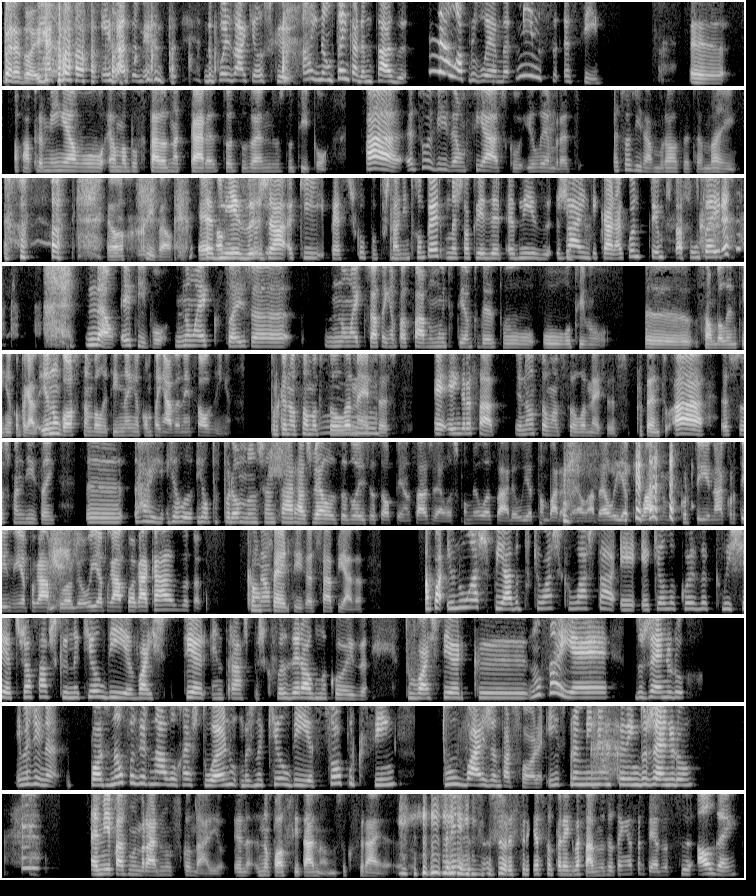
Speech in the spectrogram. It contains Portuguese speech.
Para dois. Exatamente. Depois há aqueles que, ai, não tem cara metade, não há problema, mime-se a si. Eh, opá, para mim é, o- é uma bufetada na cara todos os anos, do tipo: Ah, a tua vida é um fiasco, e lembra-te, a tua vida amorosa também. é horrível. É A Denise já aqui, peço desculpa por estar a interromper, mas só queria dizer, a Denise já a indicar há quanto tempo está solteira. Não, é tipo, não é que seja. Não é que já tenha passado muito tempo desde o, o último eh, São Valentim acompanhada. Eu não gosto de São Valentim nem acompanhada nem sozinha. Porque eu não sou uma pessoa Hum. lamechas. É, é engraçado. Eu não sou uma pessoa lamechas. Portanto, ah, as pessoas quando dizem eh, ai, ele, ele preparou-me um jantar às velas a dois, eu só penso, às velas, com o meu azar, eu ia tombar a vela, a vela ia colar numa cortina, a cortina ia pegar fogo, eu ia pegar fogo à casa. Não Confere. consigo achar piada. Ah pá, eu não acho piada porque eu acho que lá está, é, é aquela coisa clichê. Tu já sabes que naquele dia vais ter, entre aspas, que fazer alguma coisa. Tu vais ter que, não sei, é do género. Imagina, podes não fazer nada o resto do ano, mas naquele dia, só porque sim, tu vais jantar fora. E isso para mim é um bocadinho do género. A mim faz-me lembrar no secundário. Eu não posso citar nomes, o que será? Seria, se- juro, seria super engraçado, mas eu tenho a certeza, se alguém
